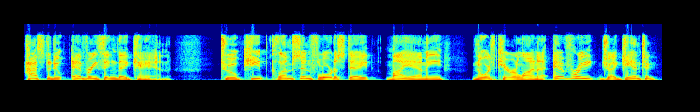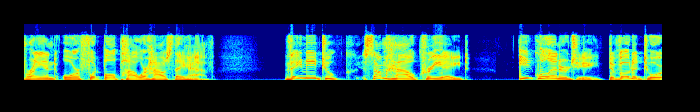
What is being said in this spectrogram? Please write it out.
has to do everything they can to keep Clemson, Florida State, Miami, North Carolina, every gigantic brand or football powerhouse they have. They need to somehow create equal energy devoted to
